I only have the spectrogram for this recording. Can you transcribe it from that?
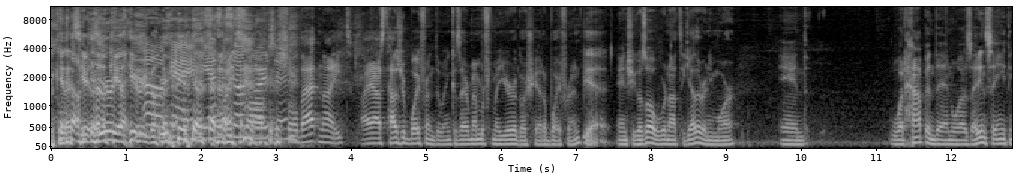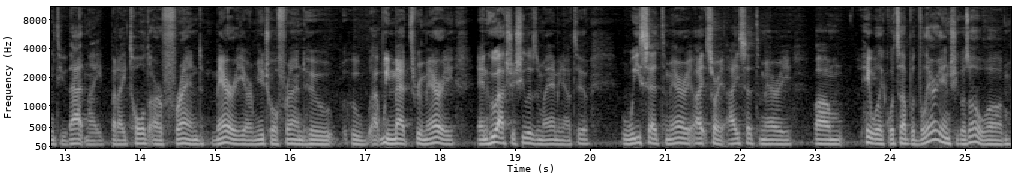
Okay, let's hear. Okay, here we Okay, here we go. Oh, okay. He has I his own saw- version. so that night, I asked, "How's your boyfriend doing?" Because I remember from a year ago she had a boyfriend. Yeah. And she goes, "Oh, we're not together anymore." And what happened then was I didn't say anything to you that night, but I told our friend Mary, our mutual friend, who who uh, we met through Mary, and who actually she lives in Miami now too. We said to Mary, I sorry, I said to Mary, um, "Hey, well, like, what's up with Valeria?" And she goes, "Oh, um,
